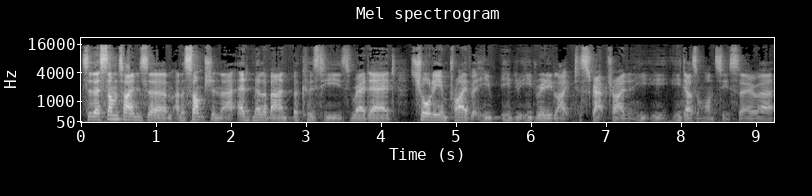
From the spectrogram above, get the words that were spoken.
so there's sometimes um, an assumption that Ed Miliband, because he's Red Ed, surely in private he he'd, he'd really like to scrap Trident. He he, he doesn't want to. So. Uh,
